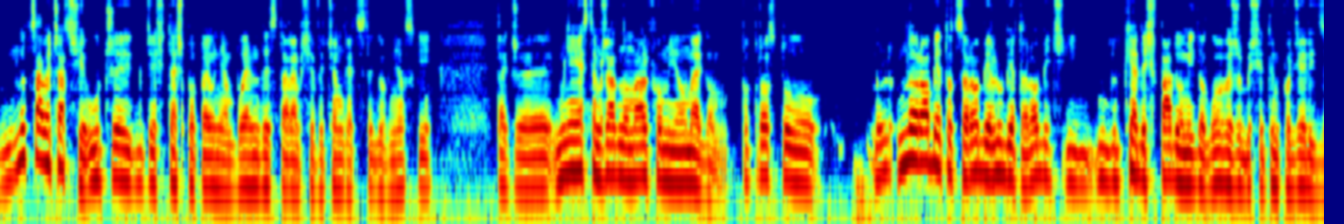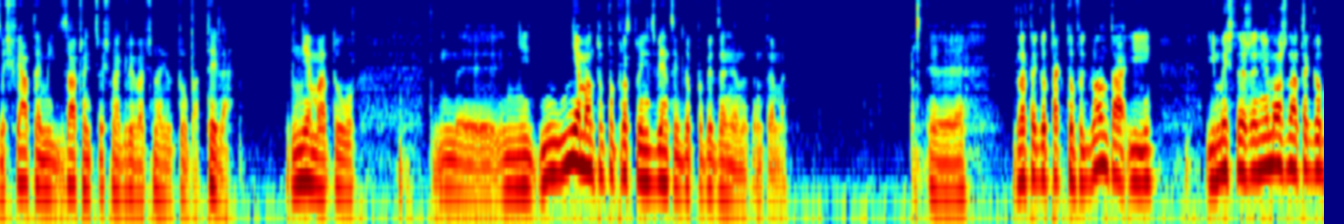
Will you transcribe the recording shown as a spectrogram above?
no, cały czas się uczy, gdzieś też popełniam błędy, staram się wyciągać z tego wnioski. Także nie jestem żadną alfą i omegą. Po prostu no robię to, co robię, lubię to robić i kiedyś wpadło mi do głowy, żeby się tym podzielić ze światem i zacząć coś nagrywać na YouTube'a. Tyle. Nie ma tu yy, nie, nie mam tu po prostu nic więcej do powiedzenia na ten temat. Yy, Dlatego tak to wygląda i, i myślę, że nie można tego,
